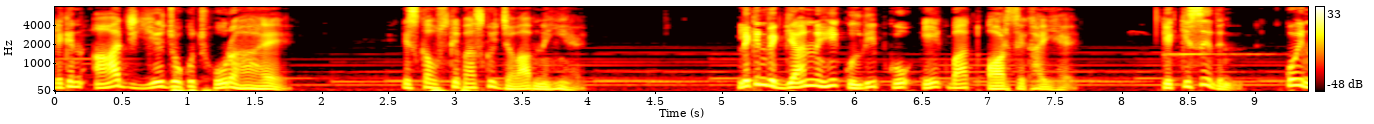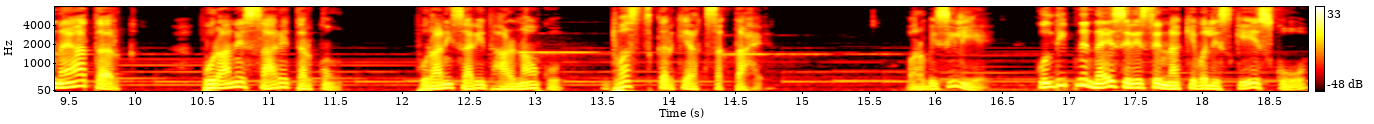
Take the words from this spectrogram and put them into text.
लेकिन आज ये जो कुछ हो रहा है, इसका उसके पास कोई जवाब नहीं है। लेकिन विज्ञान ने ही कुलदीप को एक बात और सिखाई है कि किसी दिन कोई नया तर्क पुराने सारे तर्कों, पुरानी सारी धारणाओं को ध्वस्त करके रख सकता है। और अब इसीलिए कुलदीप ने नए सिरे से न केवल इस केस को,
